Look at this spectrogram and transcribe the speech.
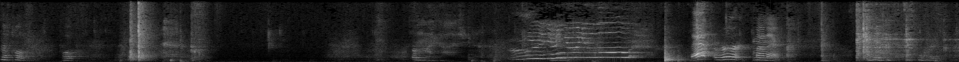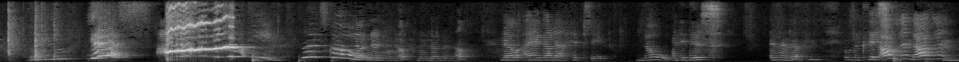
No, 12. 12. Oh my gosh. That hurt my neck. Yes! Let's go. No, no, no, no, no, no, no, no. No, I got a hip save. No. I did this, and then uh, it was like this. That was in. That was in.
